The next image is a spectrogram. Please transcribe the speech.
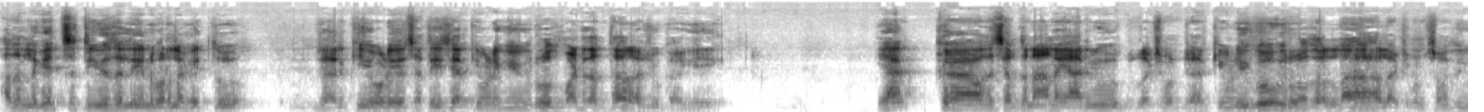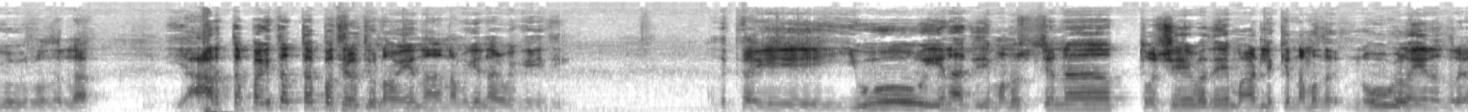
ಅದನ್ನು ಲಗೇಜ್ ಟಿ ವಿದಲ್ಲಿ ಏನು ಬರಲಾಗಿತ್ತು ಜಾರಕಿಹೊಳಿ, ಸತೀಶ್ ಜಾರಕಿಹೊಳಿಗೆ ವಿರೋಧ ಮಾಡಿದಂಥ ರಾಜುಕಾಗಿ. ಕಾಗೆ ಯಾಕೆ ಆದ ಶಬ್ದ? ನಾನು ಯಾರಿಗೂ ಲಕ್ಷ್ಮಣ್ ಜಾರಕಿಹೊಳಿಗೂ ವಿರೋಧ ಅಲ್ಲ, ಲಕ್ಷ್ಮಣ್ ಸೌದಿಗೂ ವಿರೋಧ ಅಲ್ಲ. ಯಾರು ತಪ್ಪಾಗಿತ್ತು ಅದು ತಪ್ಪು ಅಂತ ಹೇಳ್ತೀವಿ ನಾವು. ಏನು ನಮಗೇನಾಗಬೇಕಾಗೈತಿ ಅದಕ್ಕಾಗಿ ಇವು ಏನಾದಿ ಮನುಷ್ಯನ ತೊಷೆ ವಧೆ ಮಾಡಲಿಕ್ಕೆ ನಮ್ಮದು ನೋವುಗಳು ಏನಂದ್ರೆ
